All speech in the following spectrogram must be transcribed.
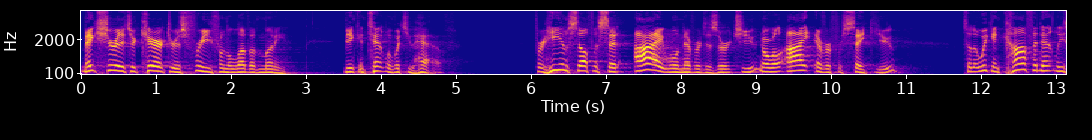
Make sure that your character is free from the love of money, being content with what you have. For he himself has said, I will never desert you, nor will I ever forsake you, so that we can confidently,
